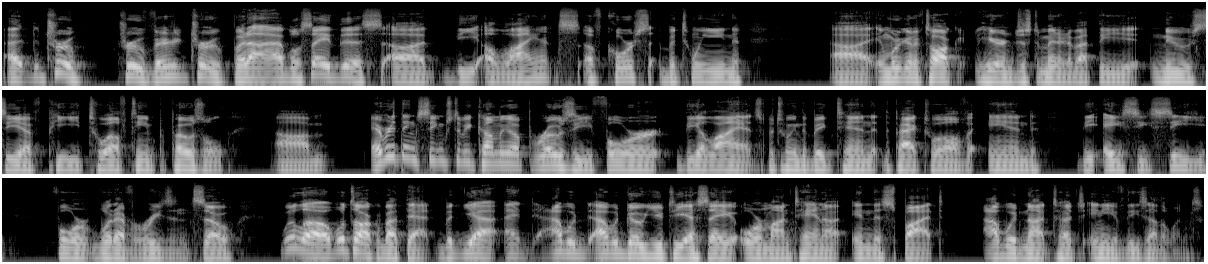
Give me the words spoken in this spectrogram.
Uh, true, true, very true. But I, I will say this: uh, the alliance, of course, between uh, and we're going to talk here in just a minute about the new CFP 12 team proposal. Um, everything seems to be coming up rosy for the alliance between the Big Ten, the Pac 12, and the ACC for whatever reason. So we'll uh, we'll talk about that. But yeah, I, I, would I would go UTSA or Montana in this spot. I would not touch any of these other ones.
